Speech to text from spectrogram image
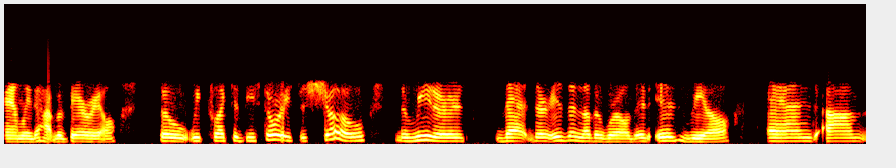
family to have a burial. So we collected these stories to show the readers that there is another world. It is real. And um,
